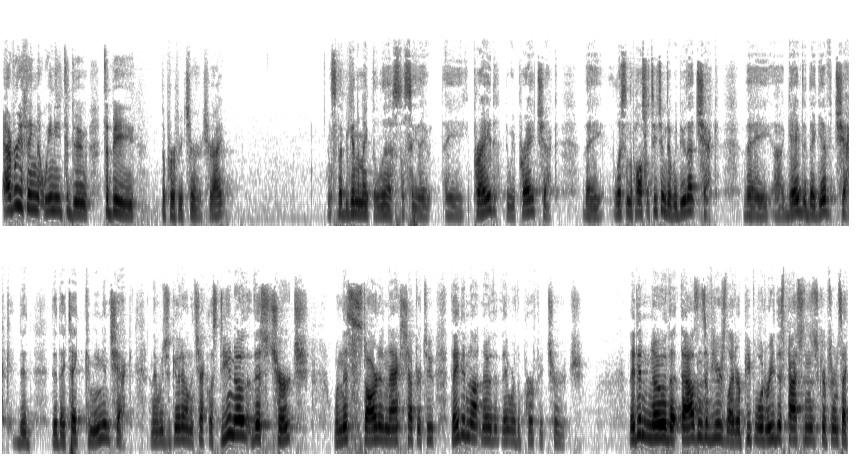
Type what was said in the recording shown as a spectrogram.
everything that we need to do to be the perfect church, right? And so they begin to make the list. Let's see, they, they prayed. Do we pray? Check. They listened to the apostles' teaching. Did we do that? Check. They uh, gave. Did they give? Check. Did, did they take communion? Check. And they would just go down the checklist. Do you know that this church, when this started in Acts chapter 2, they did not know that they were the perfect church. They didn't know that thousands of years later, people would read this passage in the scripture and say,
